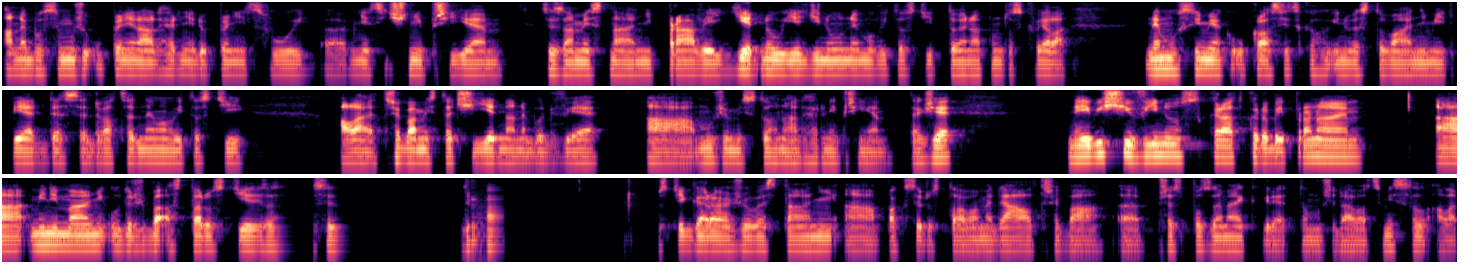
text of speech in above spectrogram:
anebo si můžu úplně nádherně doplnit svůj uh, měsíční příjem ze zaměstnání právě jednou jedinou nemovitostí, to je na tomto skvělé. Nemusím jako u klasického investování mít 5, 10, 20 nemovitostí, ale třeba mi stačí jedna nebo dvě a může mít z toho nádherný příjem. Takže nejvyšší výnos krátkodobý pronájem a minimální údržba a starosti je zase druhá prostě garážové stání a pak se dostáváme dál třeba eh, přes pozemek, kde to může dávat smysl, ale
